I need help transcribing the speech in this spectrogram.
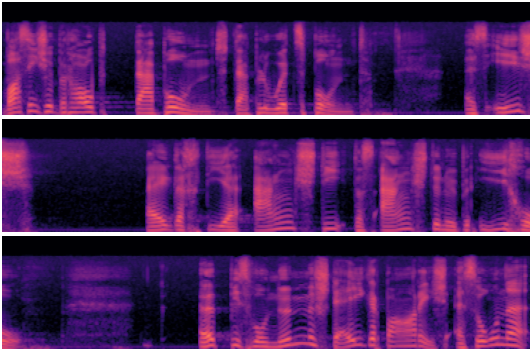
Was ist überhaupt der Bund, der Blutsbund? Es ist eigentlich die Ängste, das Ängste über Einkommen. Etwas, das nicht mehr steigerbar ist. Eine so eine,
